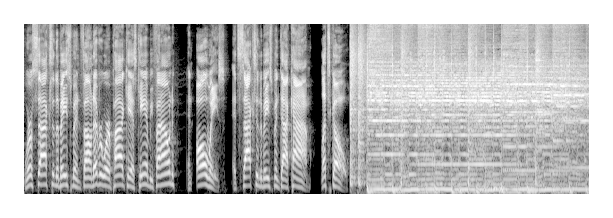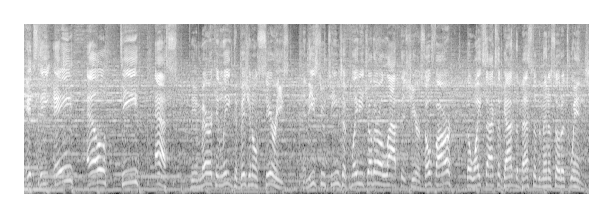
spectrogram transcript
We're Sox in the Basement, found everywhere podcasts can be found, and always at soxinthebasement.com. Let's go. It's the ALDS, the American League Divisional Series. And these two teams have played each other a lot this year. So far, the White Sox have gotten the best of the Minnesota Twins.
